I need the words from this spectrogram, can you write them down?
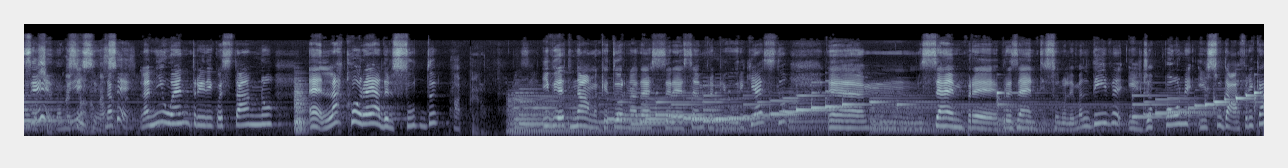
Sì, Sì, benissimo. Da- Sì. La new entry di quest'anno è la Corea del Sud, Ah, però. il Vietnam che torna ad essere sempre più richiesto, ehm, sempre presenti sono le Maldive, il Giappone, il Sudafrica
